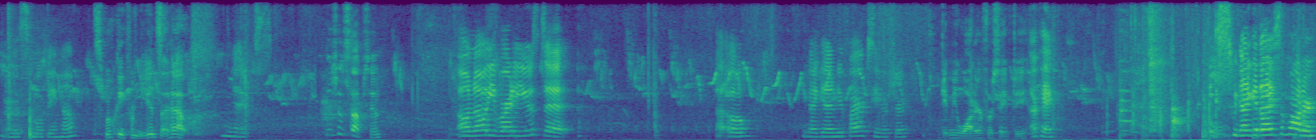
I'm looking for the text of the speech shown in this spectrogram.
We smoking, huh? Smoking from the inside out. Yikes. It should stop soon. Oh no, you've already used it. Uh oh. You gotta get a new fire extinguisher. Get me water for safety. Okay. We gotta get Daddy some water.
